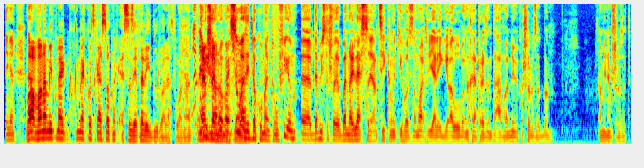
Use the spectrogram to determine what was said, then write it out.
Igen. Van, van amit meg, megkockáztatnak, ezt azért elég durva lett volna. Nem, nem is arról úgy van szó, ez megcsinálni. egy dokumentumfilm, de biztos vagyok benne, hogy lesz olyan cikk, ami kihozza majd, hogy eléggé alul vannak reprezentálva a nők a sorozatban. Ami nem sorozat.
